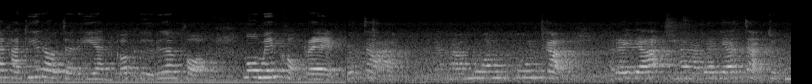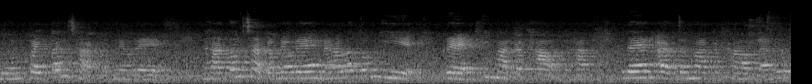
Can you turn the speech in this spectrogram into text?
นะคะที่เราจะเรียนก็คือเรื่องของโมเมนต์ของแรงรู้จักนะคะมวลคูณกับระยะนะคะระยะจากจุดหมุนไปตั้งฉากกับแนวแรงนะคะตั้งฉากกับแนวแรงนะคะเราต้องมีแรงที่มากระทำนะคะแรงอาจจะมากระทำและด้วย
